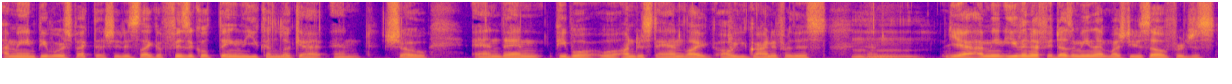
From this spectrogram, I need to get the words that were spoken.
I mean, people respect that shit. It's like a physical thing that you can look at and show, and then people will understand like, oh, you grinded for this, Mm-hmm. and yeah, I mean, even if it doesn't mean that much to yourself for just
